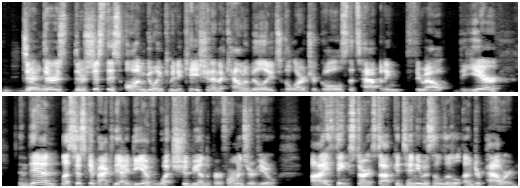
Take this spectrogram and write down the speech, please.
there, Totally. there's there's just this ongoing communication and accountability to the larger goals that's happening throughout the year. And then let's just get back to the idea of what should be on the performance review. I think start, stop, continue is a little underpowered.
